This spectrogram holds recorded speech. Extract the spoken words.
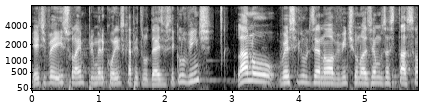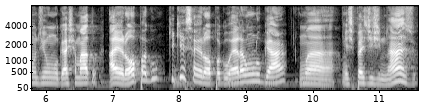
E a gente vê isso lá em 1 Coríntios capítulo 10, versículo 20. Lá no versículo 19 e 21, nós vemos a citação de um lugar chamado Aerópago. O que, que é esse Aerópago? Era um lugar, uma espécie de ginásio,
